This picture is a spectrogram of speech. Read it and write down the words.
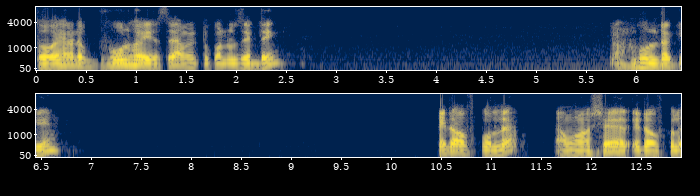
তো এখানে একটা ভুল হয়ে গেছে, আমি একটু কন্ট্রোল জেড দেই। ভুলটা কি? এটা অফ করলে এমন আসে, এটা অফ করলে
